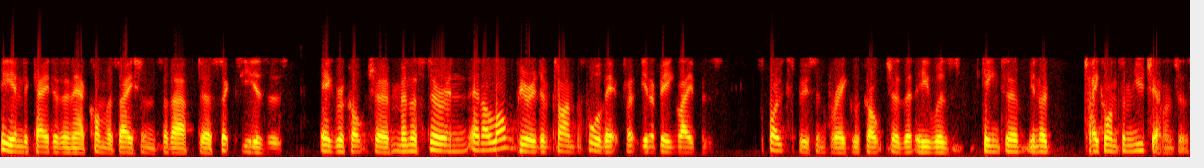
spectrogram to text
He indicated in our conversations that after six years as agriculture minister and, and a long period of time before that for you know being Labour's spokesperson for agriculture that he was keen to you know take on some new challenges.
